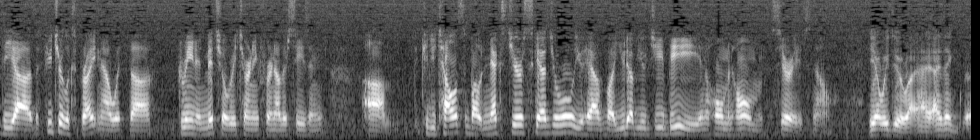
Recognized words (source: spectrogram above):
The, uh, the future looks bright now with uh, Green and Mitchell returning for another season. Um, could you tell us about next year's schedule? You have uh, UWGB in a home-and-home series now. Yeah, we do. I, I think uh,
